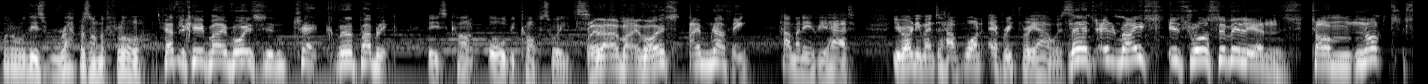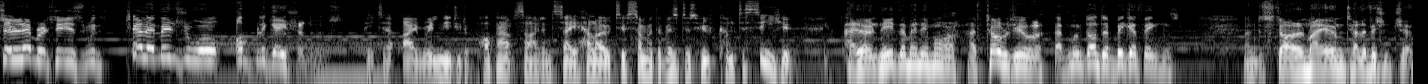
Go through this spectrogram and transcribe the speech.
What are all these wrappers on the floor? Have to keep my voice in check for the public. These can't all be cough sweets. Without my voice, I'm nothing. How many have you had? You're only meant to have one every three hours. That advice is for civilians, Tom, not celebrities with televisual obligations. Peter, I really need you to pop outside and say hello to some of the visitors who've come to see you. I don't need them anymore. I've told you, I've moved on to bigger things. I'm to star in my own television show.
